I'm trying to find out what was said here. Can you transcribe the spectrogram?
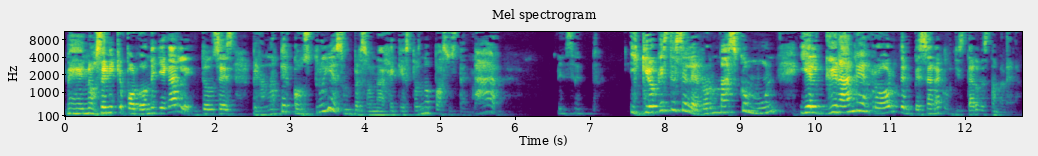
me- no sé ni que por dónde llegarle. Entonces, pero no te construyes un personaje que después no puedas sustentar. Exacto. Y creo que este es el error más común y el gran error de empezar a conquistar de esta manera.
